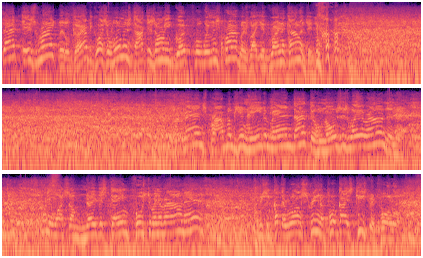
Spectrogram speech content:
That is right, little girl, because a woman's doctor's only good for women's problems, like your gynecology. For a man's problems, you need a man doctor who knows his way around in there. What, you want some nervous dame foostering around, eh? Maybe she cut the wrong string and a poor guy's keister would fall off.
